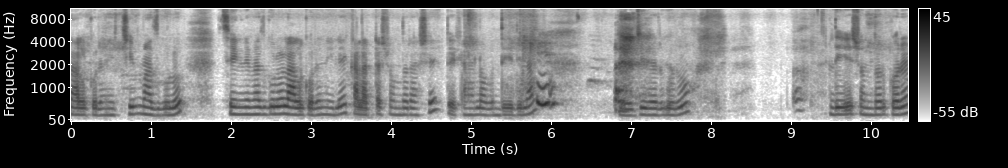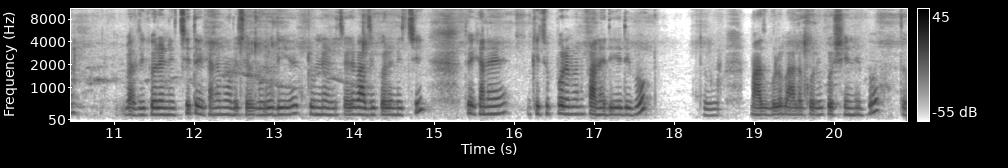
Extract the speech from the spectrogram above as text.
লাল করে নিচ্ছি মাছগুলো। চিংড়ি মাছগুলো লাল করে নিলে কালারটা সুন্দর আসে। তো এখানে লবণ দিয়ে দিলাম। জিরের গুঁড়ো। দিয়ে সুন্দর করে ভাজি করে নিচ্ছি। তো এখানে মরিচের গুঁড়ো দিয়ে একটু নেড়ে ভাজি করে নিচ্ছি। তো এখানে কিছু পরিমাণ পানি দিয়ে দিব। তো মাছগুলো ভালো করে কষিয়ে নেব। তো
